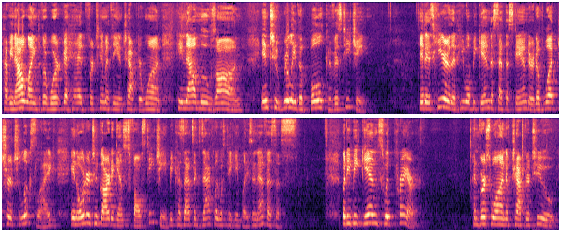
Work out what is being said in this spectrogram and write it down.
Having outlined the work ahead for Timothy in chapter 1, he now moves on into really the bulk of his teaching. It is here that he will begin to set the standard of what church looks like in order to guard against false teaching, because that's exactly what's taking place in Ephesus. But he begins with prayer. In verse 1 of chapter 2,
